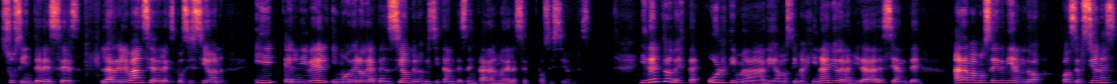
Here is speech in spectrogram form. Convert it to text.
sus intereses, la relevancia de la exposición y el nivel y modelo de atención de los visitantes en cada una de las exposiciones. Y dentro de este última, digamos, imaginario de la mirada deseante, ahora vamos a ir viendo concepciones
